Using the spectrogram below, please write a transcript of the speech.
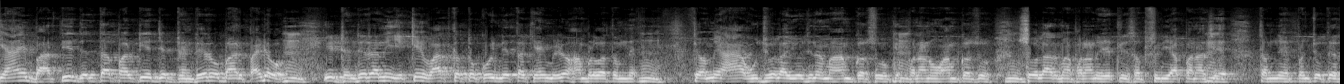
ક્યાંય ભારતીય જનતા પાર્ટીએ જે ઢંઢેરો બહાર પાડ્યો એ ઢંઢેરાની એકેય વાત કરતો કોઈ નેતા ક્યાંય મળ્યો? સાંભળવા તમને. કે અમે આ ઉજ્જવલા યોજનામાં આમ કરશું કે ફલાણું આમ કરશું સોલારમાં ફલાણું એટલી સબસિડી આપવાના છે તમને પંચોતેર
